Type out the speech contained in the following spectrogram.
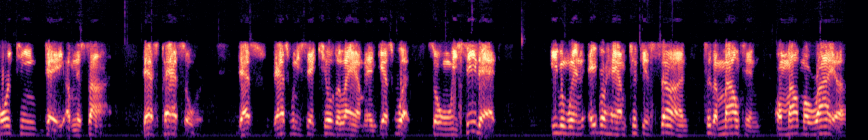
14th day of Nisan. That's Passover. That's that's when he said kill the lamb. And guess what? So when we see that, even when Abraham took his son to the mountain on Mount Moriah,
